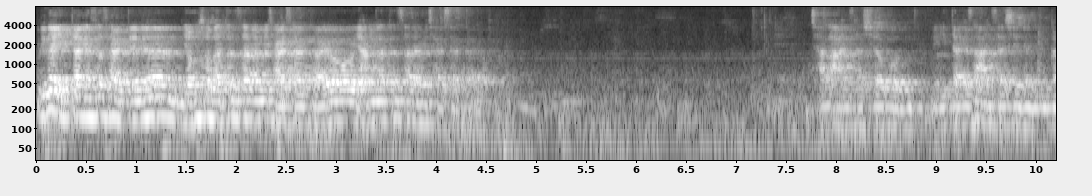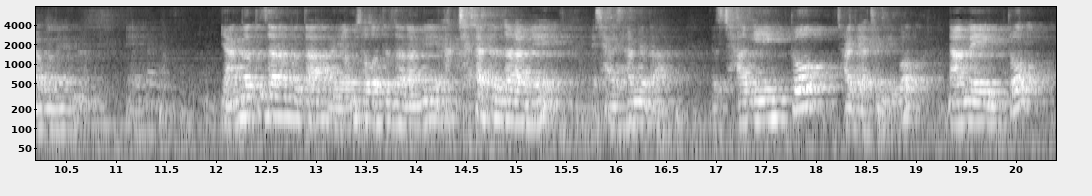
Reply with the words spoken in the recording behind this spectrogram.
우리가 이 땅에서 살 때는 염소 같은 사람이 잘 살까요? 양 같은 사람이 잘 살까요? 잘 안 사시고 이 땅에서 안 사시는가 보네. 양 같은 사람보다 염소 같은 사람이 학차 같은 사람이 잘 삽니다. 그래서 자기 이익도 자기가 챙기고 남의 이익도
